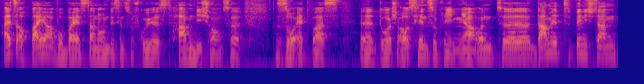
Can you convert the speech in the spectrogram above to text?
als auch Bayer, wobei es da noch ein bisschen zu früh ist, haben die Chance, so etwas äh, durchaus hinzukriegen. Ja, und äh, damit bin ich dann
